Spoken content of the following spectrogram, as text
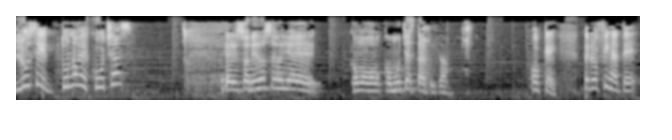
Lucy, ¿tú nos escuchas? El sonido se oye como con mucha estática. Ok, pero fíjate,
